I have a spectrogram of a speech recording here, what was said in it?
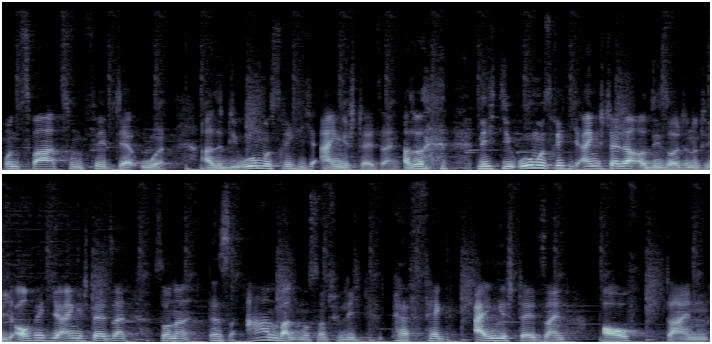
und zwar zum Fit der Uhr. Also die Uhr muss richtig eingestellt sein. Also nicht die Uhr muss richtig eingestellt sein, also die sollte natürlich auch richtig eingestellt sein, sondern das Armband muss natürlich perfekt eingestellt sein auf deinen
